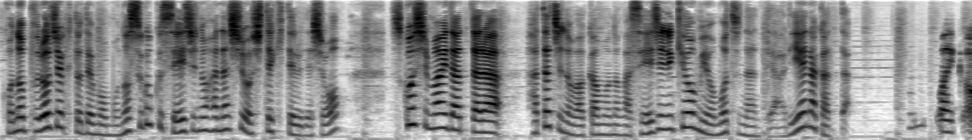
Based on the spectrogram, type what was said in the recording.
このプロジェクトでもものすごく政治の話をしてきてるでしょ少し前だったら、二十歳の若者が政治に興味を持つなんてありえなかった。Like a,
